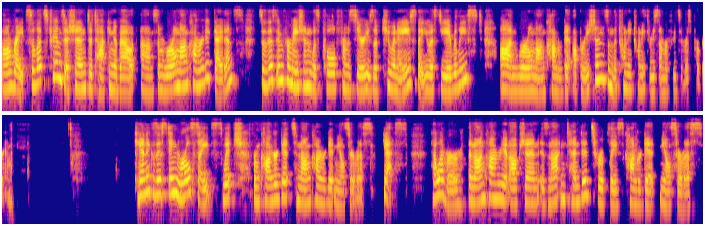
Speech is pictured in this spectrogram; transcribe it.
All right, so let's transition to talking about um, some rural non-congregate guidance. So this information was pulled from a series of Q&As that USDA released on rural non-congregate operations in the 2023 Summer Food Service Program. Can existing rural sites switch from congregate to non-congregate meal service? Yes. However, the non-congregate option is not intended to replace congregate meal service.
